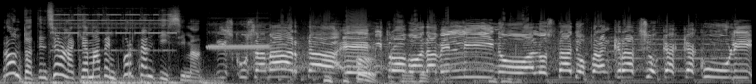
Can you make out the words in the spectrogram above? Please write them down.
Pronto, attenzione, una chiamata importantissima. Sì, scusa Marta, eh, mi trovo ad Avellino, allo stadio Pancrazio Caccaculi,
